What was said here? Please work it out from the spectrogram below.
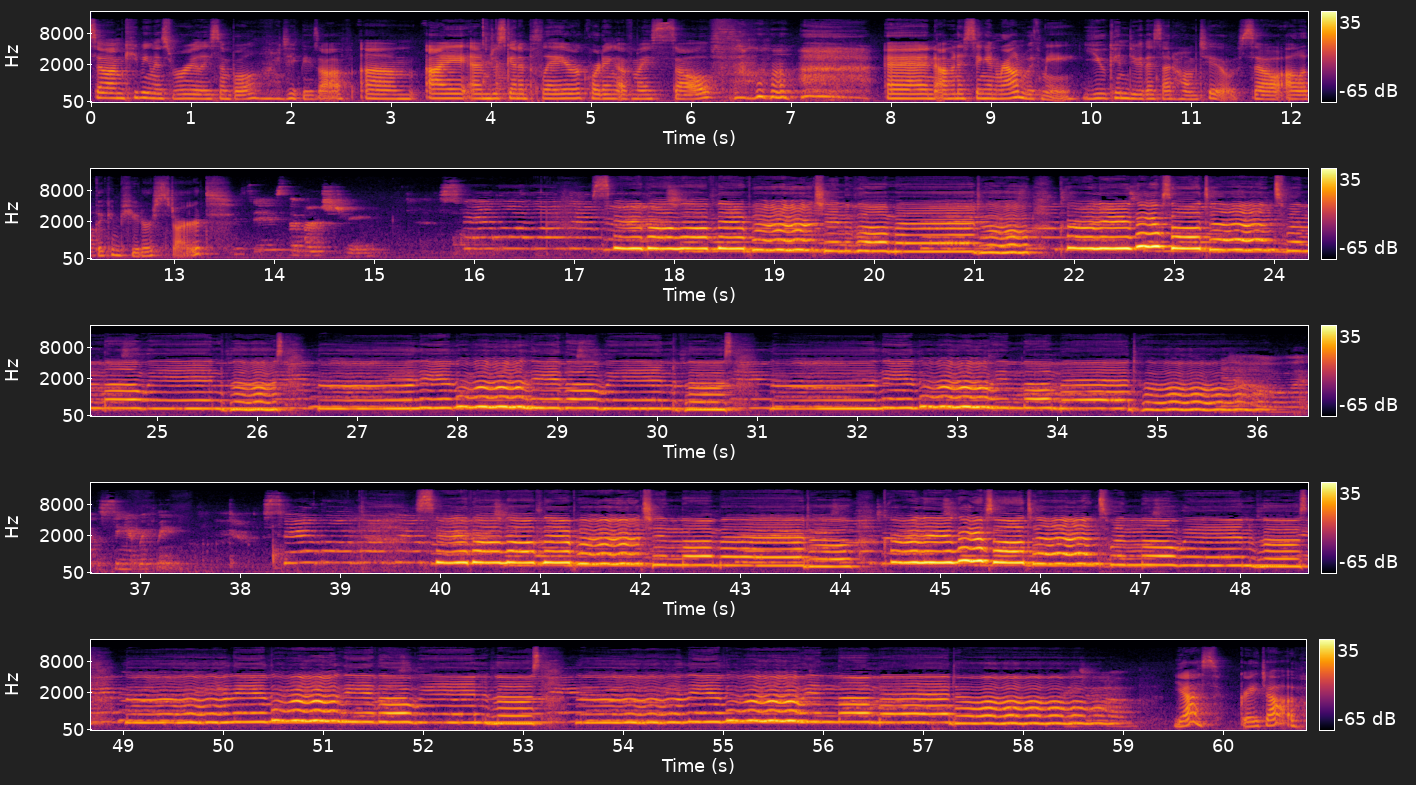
So I'm keeping this really simple. Let me take these off. Um, I am just gonna play a recording of myself and I'm gonna sing in round with me. You can do this at home too. So I'll let the computer start. This is the birch tree. Yes, great job.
